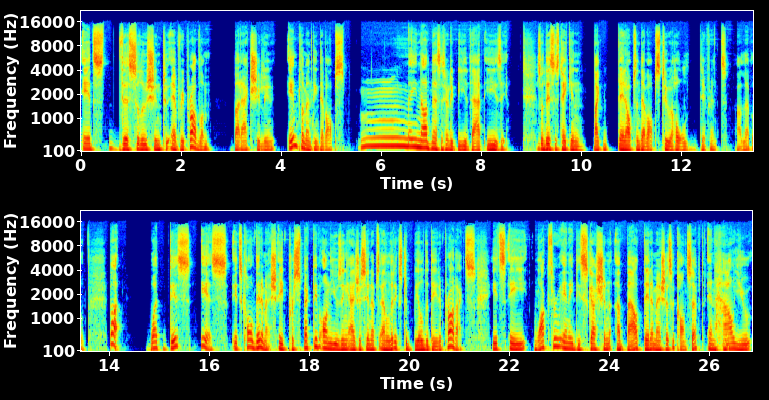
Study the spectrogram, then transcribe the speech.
It's the solution to every problem, but actually implementing DevOps mm, may not necessarily be that easy. So Mhm. this is taking like DataOps and DevOps to a whole different uh, level. But what this is, it's called Data Mesh, a perspective on using Azure Synapse Analytics to build the data products. It's a walkthrough and a discussion about Data Mesh as a concept and mm-hmm. how you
